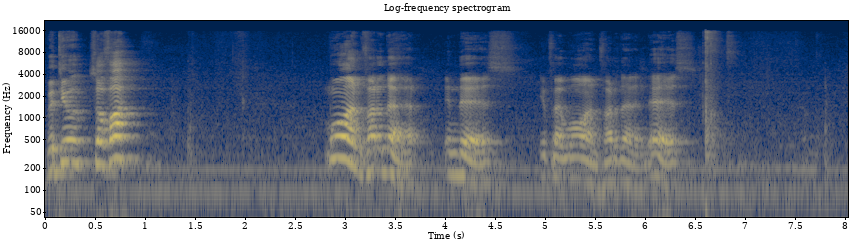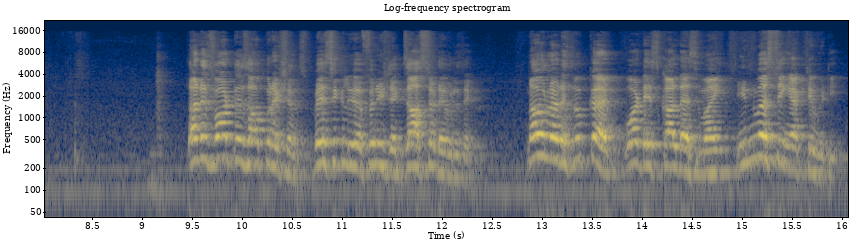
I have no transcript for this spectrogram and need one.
With you so far? Move on further in this. If I move on further in this, that is what is operations. Basically, we have finished, exhausted everything. Now let us look at what is called as my investing activity.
